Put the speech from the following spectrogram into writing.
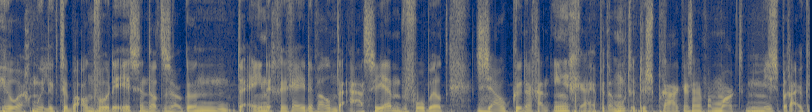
heel erg moeilijk te beantwoorden is. En dat is ook een, de enige reden waarom de ACM bijvoorbeeld zou kunnen gaan ingrijpen. Dan moet er dus sprake zijn van marktmisbruik.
